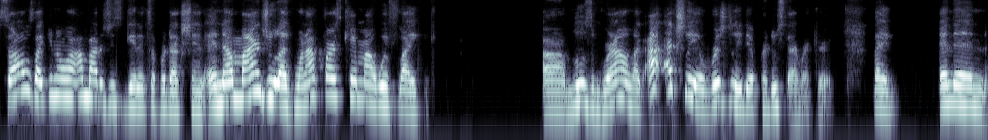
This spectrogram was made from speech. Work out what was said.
So I was like, you know what, I'm about to just get into production. And now, mind you, like when I first came out with like um losing ground, like I actually originally did produce that record. Like, and then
